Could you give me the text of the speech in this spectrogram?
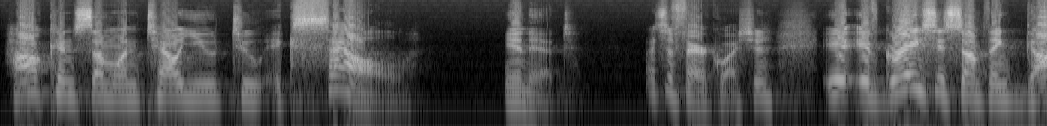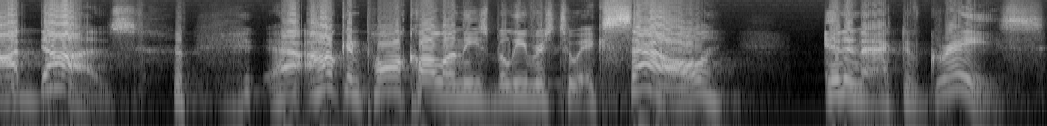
how can someone tell you to excel in it? That's a fair question. If grace is something God does, how can Paul call on these believers to excel in an act of grace.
